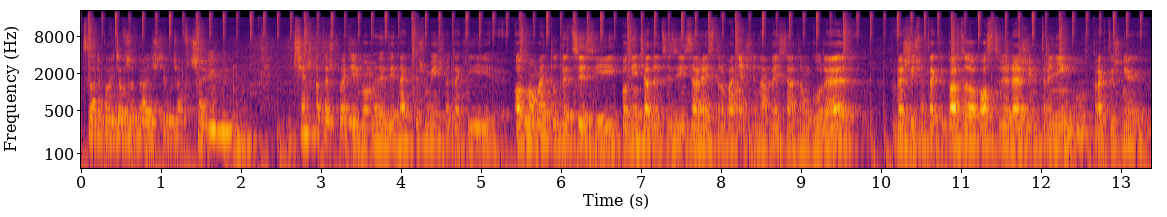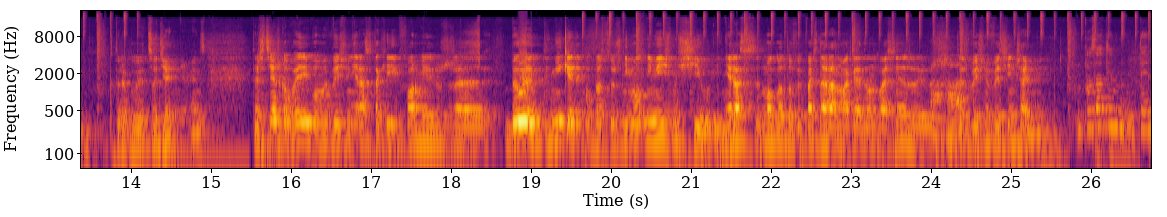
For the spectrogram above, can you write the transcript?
Cezary powiedział, że braliście udział w trzech. Mhm. Ciężko też powiedzieć, bo my jednak też mieliśmy taki od momentu decyzji, podjęcia decyzji i zarejestrowania się na wejście na tą górę, weszliśmy w taki bardzo ostry reżim treningów, praktycznie, które były codziennie, więc też ciężko powiedzieć, bo my byliśmy nieraz w takiej formie że były dni, kiedy po prostu już nie, nie mieliśmy sił i nieraz mogło to wypaść na Ranmagedon właśnie, że już Aha. też byliśmy wycieńczeni. Poza tym ten,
